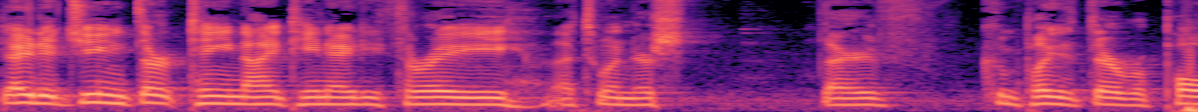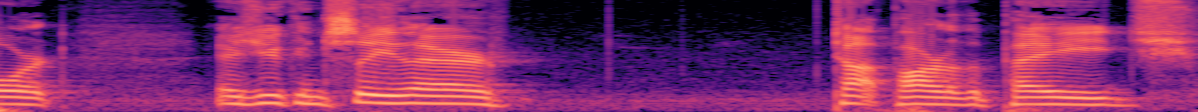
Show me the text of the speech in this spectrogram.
dated June 13, 1983. That's when they're, they've completed their report. As you can see there, top part of the page,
